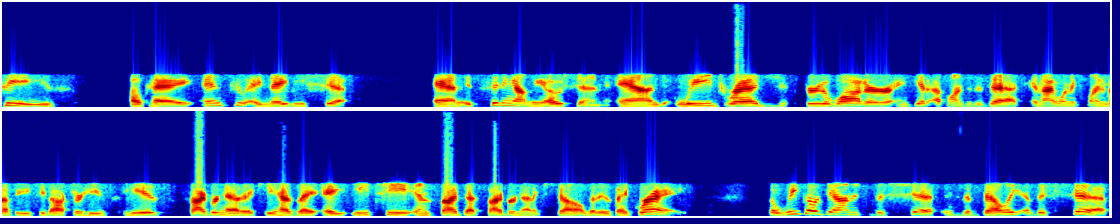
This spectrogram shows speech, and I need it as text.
seas, okay, into a Navy ship. And it's sitting out in the ocean, and we dredge through the water and get up onto the deck. And I want to explain about the ET doctor. He's he is cybernetic. He has a, a ET inside that cybernetic shell that is a gray. So we go down into the ship, into the belly of the ship,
